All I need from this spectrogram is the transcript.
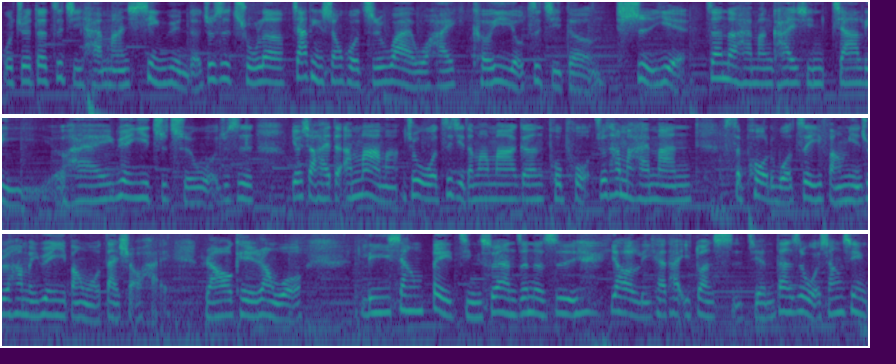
我觉得自己还蛮幸运的，就是除了家庭生活之外，我还可以有自己的事业，真的还蛮开心。家里还愿意支持我，就是有小孩的阿妈嘛，就我自己的妈妈跟婆婆，就他们还蛮 support 我这一方面，就是他们愿意帮我带小孩，然后可以让我。离乡背井，虽然真的是 要离开他一段时间，但是我相信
